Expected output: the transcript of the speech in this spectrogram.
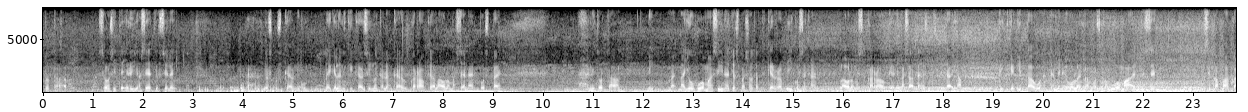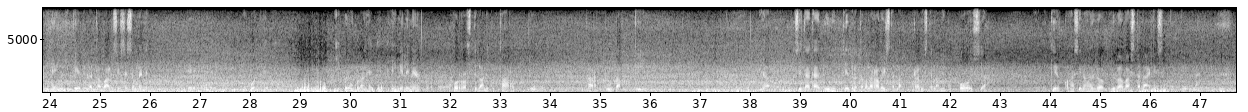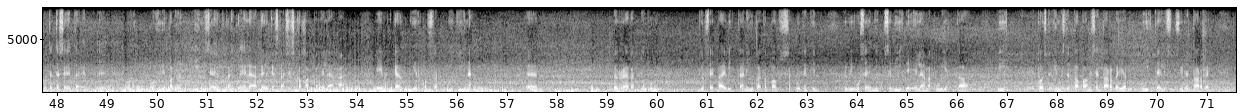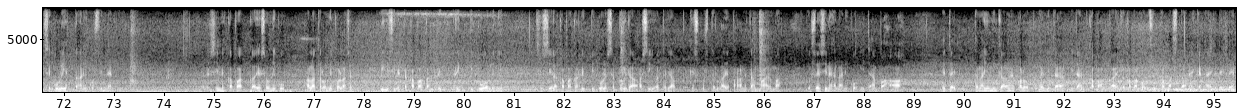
tota, se on sitten eri asia, että jos siellä äh, joskus käy, niin kuin meikälänikin käy silloin tällöin käy karaokea laulamassa ja näin poispäin, niin, tota, niin mä, mä jo huomaan siinä, että jos mä sanotaan, että kerran viikossa käyn laulamassa karaokea, niin mä saatan joskus pitää ihan pitkäkin tauon, että en mene ollenkaan, koska huomaa, että se, se kapakan henki tietyllä tavalla, siis se semmoinen kuin jonkunlainen hengellinen horrostila niin kuin tarttuu, tarttuu takkiin. Ja sitä täytyy niin kuin tietyllä tavalla ravistella, ravistella niin kuin pois. Ja, ja kirkkohan siinä on hyvä, hyvä vastalääke sitten kyllä. Mutta että se, että, että on, on hyvin paljon ihmisiä, jotka niin kuin elää pelkästään siis kapakka-elämää, eivät käy kirkossa ikinä, pörräävät, niin kuin, jos ei päivittää, niin joka tapauksessa kuitenkin hyvin usein niin kuin se viihdeelämä kuljettaa toisten ihmisten tapaamisen tarve ja viihteellisyyden tarve, se kuljettaa niin kuin sinne, sinne kapakkaan ja se on niin kuin Alatalon Mikolan se biisi, että kapakan rippituoli, niin siis siellä kapakan rippituolissa puidaan asioita ja keskustellaan ja parannetaan maailmaa, jos ei sinällään niin ole mitään pahaa että tämä ei ole minkäänlainen palopuhe, mitä, mitä nyt kapakkaa eikä kapakoitsuutta vastaan eikä näin edelleen.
